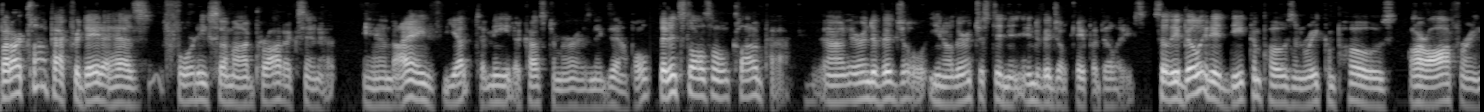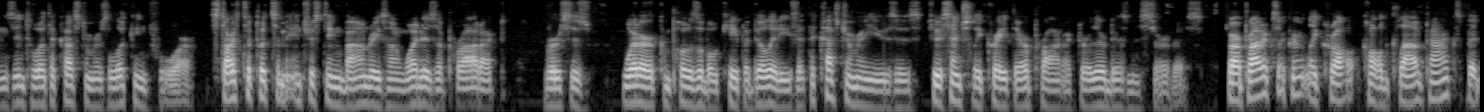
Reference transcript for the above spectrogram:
but our Cloud Pak for Data has 40 some odd products in it. And I've yet to meet a customer, as an example, that installs a whole Cloud Pak. Uh, they're individual, you know, they're interested in individual capabilities. So the ability to decompose and recompose our offerings into what the customer is looking for starts to put some interesting boundaries on what is a product versus what are composable capabilities that the customer uses to essentially create their product or their business service. So our products are currently called Cloud Paks, but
